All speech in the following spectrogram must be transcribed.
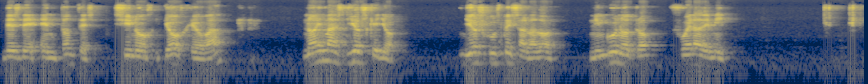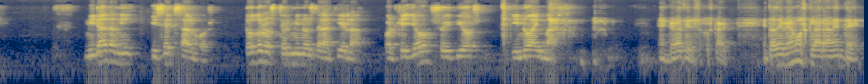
desde entonces, sino yo, Jehová? No hay más Dios que yo, Dios justo y salvador, ningún otro fuera de mí. Mirad a mí y sed salvos, todos los términos de la tierra, porque yo soy Dios y no hay más. gracias, Oscar. Entonces vemos claramente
